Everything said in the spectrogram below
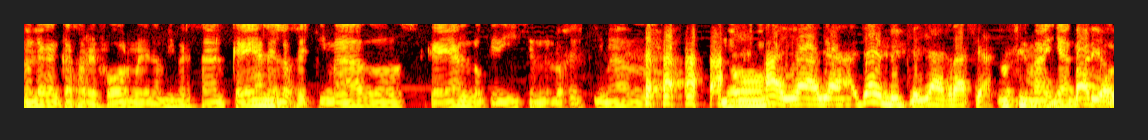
no le hagan caso a Reforma y a la Universal, crean en los estimados, crean lo que dicen los estimados. No. ah, ya, ya, ya, Enrique, ya, gracias. No se vayan. Mario,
